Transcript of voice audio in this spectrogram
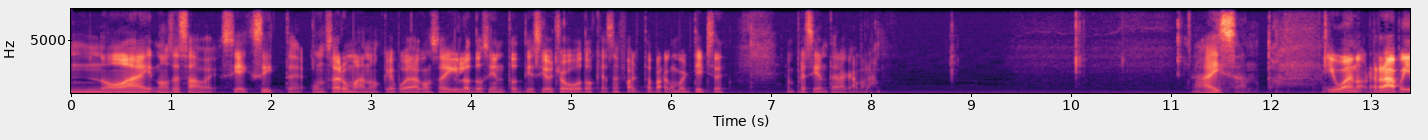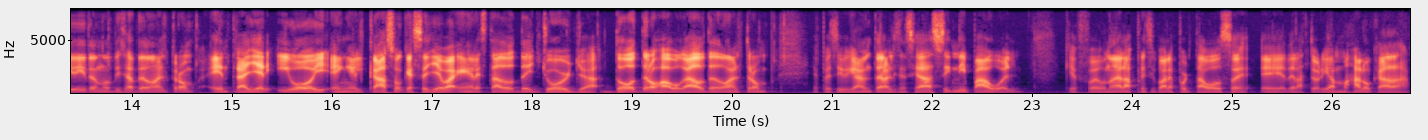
no hay, no se sabe si existe un ser humano que pueda conseguir los 218 votos que hacen falta para convertirse en presidente de la Cámara. Ay, santo. Y bueno, rapidito, noticias de Donald Trump. Entre ayer y hoy, en el caso que se lleva en el estado de Georgia, dos de los abogados de Donald Trump, específicamente la licenciada Sidney Powell, que fue una de las principales portavoces eh, de las teorías más alocadas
